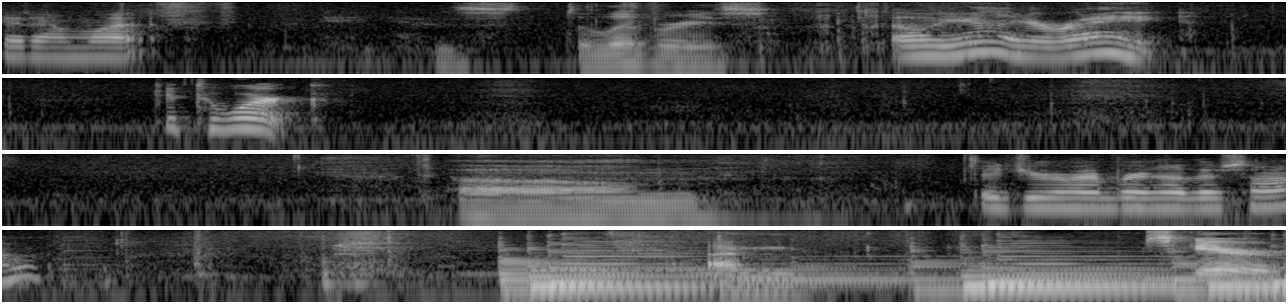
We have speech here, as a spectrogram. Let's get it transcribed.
Get on what? His deliveries. Oh yeah, you're right. Get to work. Um, Did you remember another song? I'm scared.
